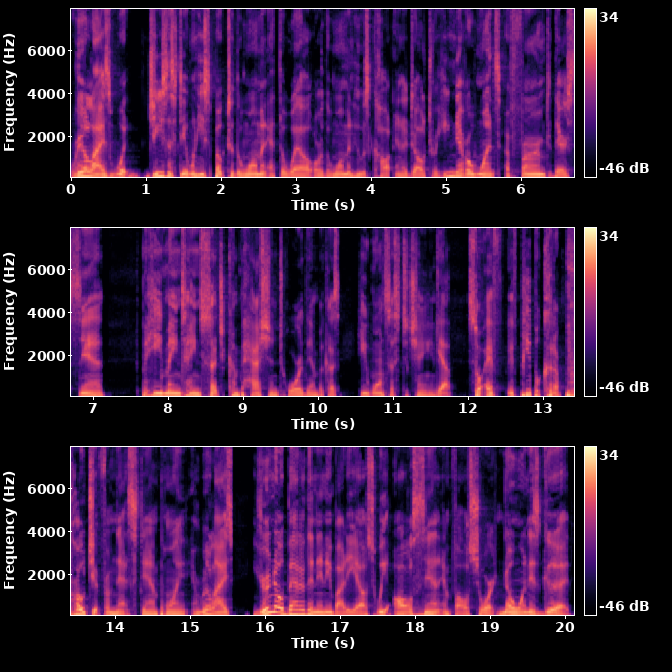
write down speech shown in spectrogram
realize what Jesus did when he spoke to the woman at the well or the woman who was caught in adultery. He never once affirmed their sin, but he maintained such compassion toward them because he wants us to change. Yep. So if if people could approach it from that standpoint and realize you're no better than anybody else. We all mm-hmm. sin and fall short. No one is good.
